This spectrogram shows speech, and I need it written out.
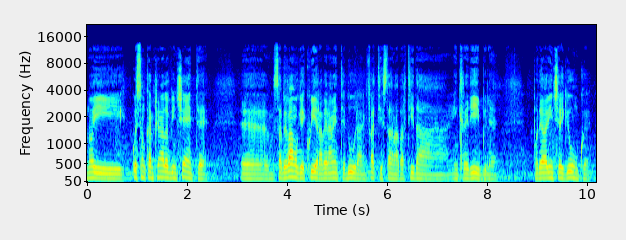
Noi, questo è un campionato vincente, eh, sapevamo che qui era veramente dura, infatti è stata una partita incredibile, poteva vincere chiunque.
